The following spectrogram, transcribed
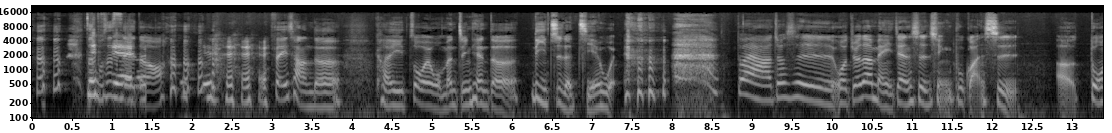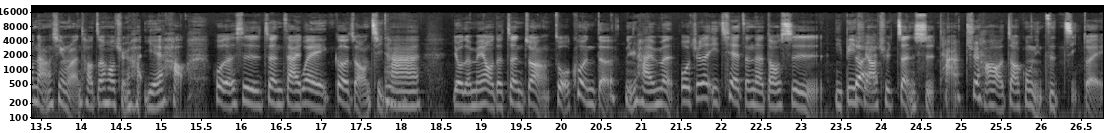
这不是谁的哦，非常的可以作为我们今天的励志的结尾。对啊，就是我觉得每一件事情，不管是。呃，多囊性卵巢症候群也好，或者是正在为各种其他有的没有的症状所困的女孩们，嗯、我觉得一切真的都是你必须要去正视它，去好好照顾你自己。对，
